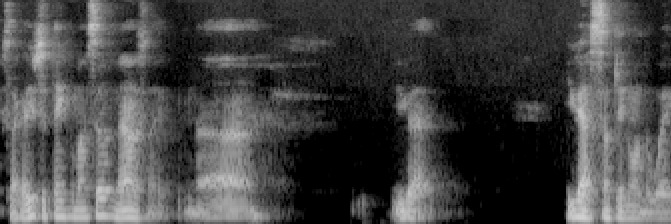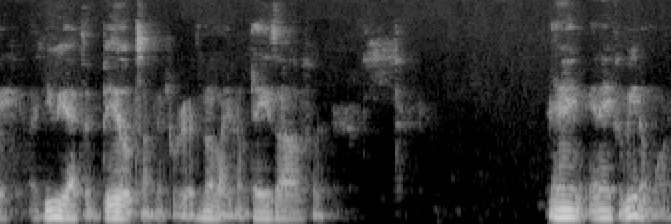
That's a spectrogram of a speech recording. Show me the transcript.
It's like I used to think for myself. Now it's like, nah, you got, you got something on the way. Like you have to build something for real. It's not like no days off. It ain't, it ain't for me no more.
